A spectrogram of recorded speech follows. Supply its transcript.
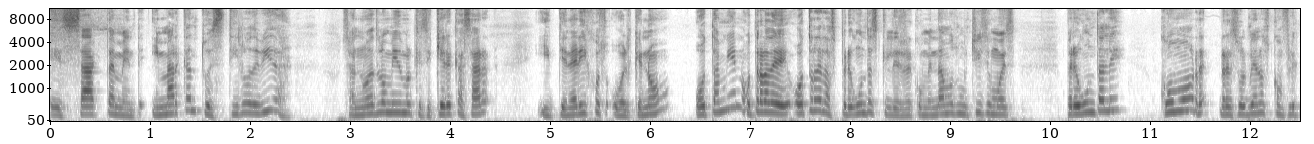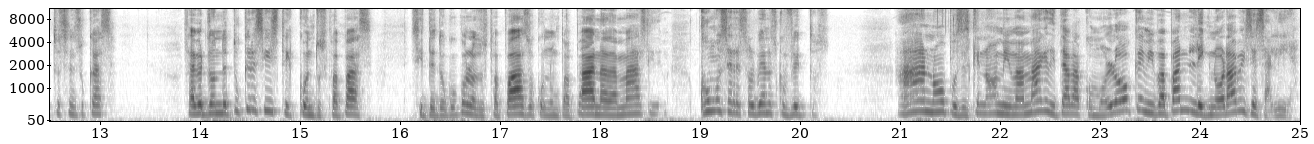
Exactamente. Y marcan tu estilo de vida. O sea, no es lo mismo el que se quiere casar y tener hijos o el que no. O también otra de, otra de las preguntas que les recomendamos muchísimo es, pregúntale cómo re- resolvían los conflictos en su casa. O sea, a ver, donde tú creciste con tus papás, si te tocó con los dos papás o con un papá nada más, y- ¿cómo se resolvían los conflictos? Ah, no, pues es que no, mi mamá gritaba como loca y mi papá le ignoraba y se salía.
